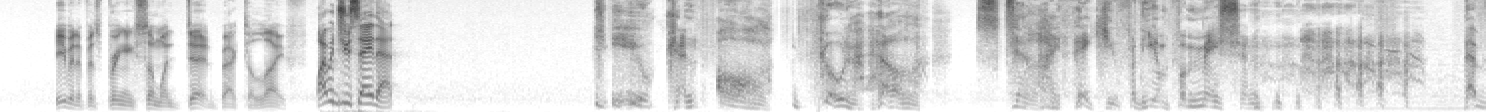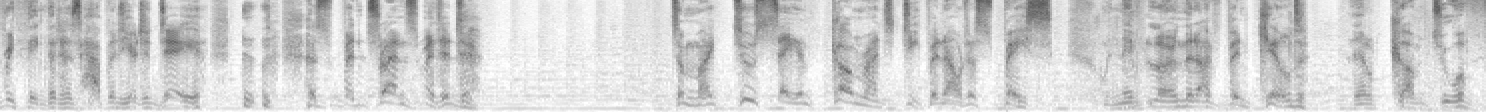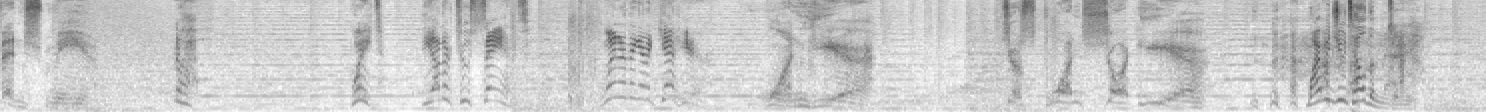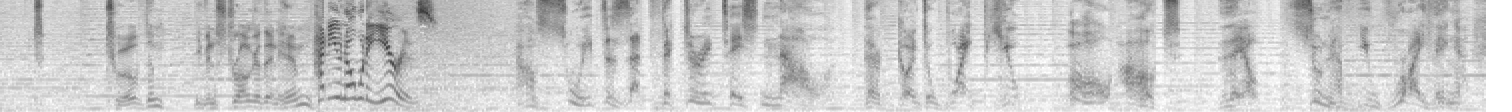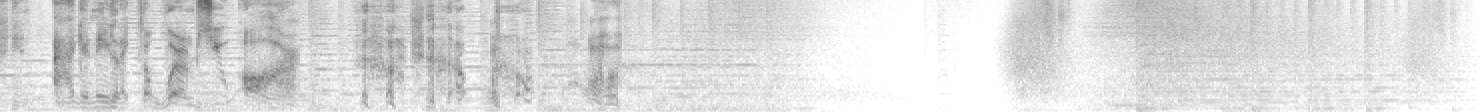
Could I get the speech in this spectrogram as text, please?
Even if it's bringing someone dead back to life. Why would you say that? You can all go to hell. Still, I thank you for the information. Everything that has happened here today has been transmitted to my two Saiyan comrades deep in outer space. When they've learned that I've been killed, they'll come to avenge me. Uh, wait! The other two Saiyans! When are they gonna get here? One year. Just one short year. Why would you tell them that? Damn. two of them? Even stronger than him? How do you know what a year is? How sweet does that victory taste now? They're going to wipe you all out. They'll soon have you writhing in agony like the worms you are.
